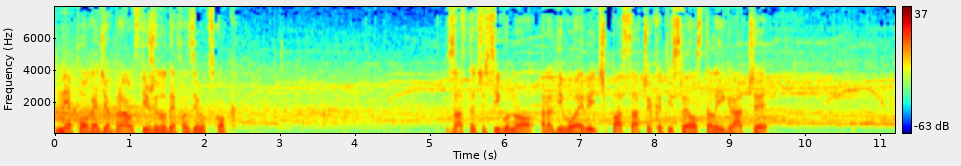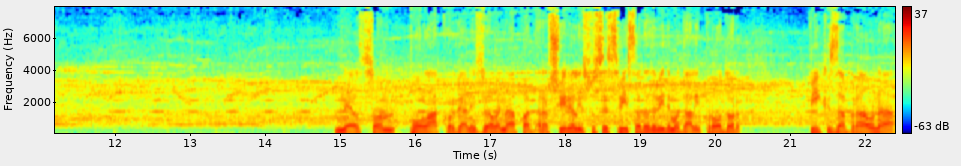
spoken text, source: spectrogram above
ne pogađa, Brown stiže do defanzivnog skoka. Zastaće sigurno Radivojević, pa sačekati sve ostale igrače. Nelson polako organizuje ovaj napad, raširili su se svi, sada da vidimo da li prodor, pik za Brauna,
